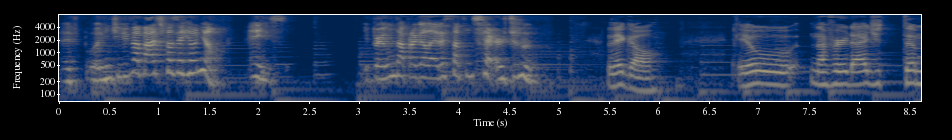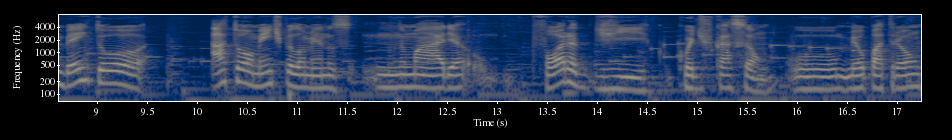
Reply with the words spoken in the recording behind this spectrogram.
É, tipo, a gente vive a base de fazer reunião. É isso. E perguntar pra galera se tá tudo certo. Legal. Eu, na verdade, também tô atualmente, pelo menos, numa área fora de codificação. O meu patrão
